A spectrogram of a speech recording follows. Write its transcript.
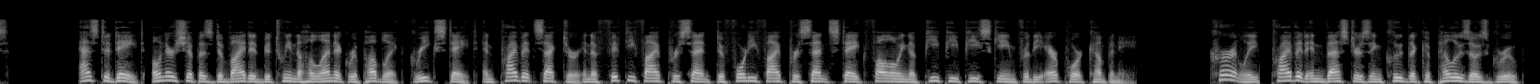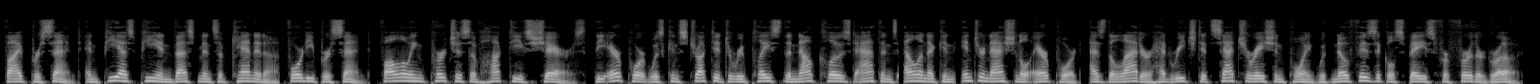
As to date, ownership is divided between the Hellenic Republic Greek state and private sector in a 55% to 45% stake following a PPP scheme for the airport company. Currently, private investors include the Copelouzos Group 5% and PSP Investments of Canada 40%. Following purchase of Hochtief's shares, the airport was constructed to replace the now closed Athens Ellinikon International Airport, as the latter had reached its saturation point with no physical space for further growth.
